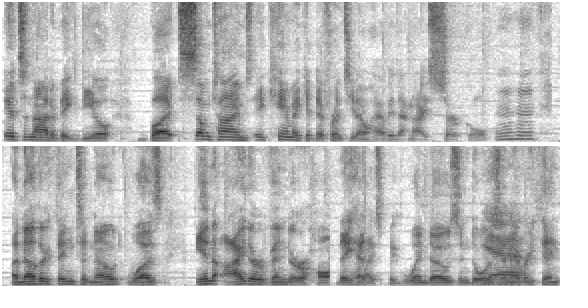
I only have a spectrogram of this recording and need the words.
It's not a big deal, but sometimes it can make a difference, you know, having that nice circle. Mm-hmm. Another thing to note was in either vendor hall, they had nice big windows and doors and everything.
